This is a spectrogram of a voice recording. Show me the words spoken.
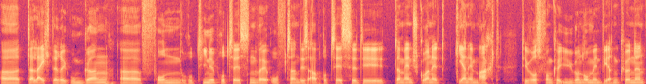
der leichtere Umgang äh, von Routineprozessen, weil oft sind das auch Prozesse, die der Mensch gar nicht gerne macht, die was von KI übernommen werden können.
